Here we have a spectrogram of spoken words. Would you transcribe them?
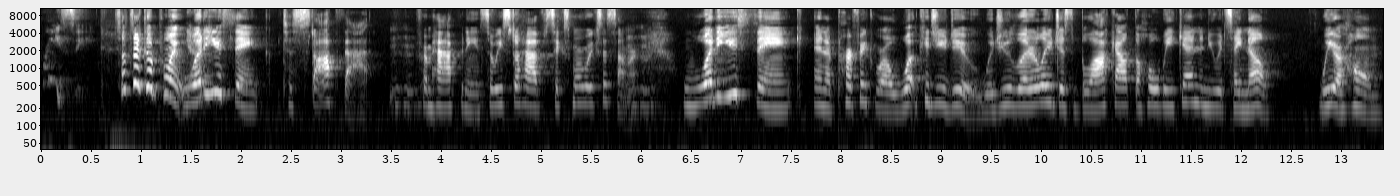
crazy. So that's a good point. Yeah. What do you think to stop that Mhm. from happening? So we still have six more weeks of summer. Mhm. What do you think in a perfect world? What could you do? Would you literally just block out the whole weekend and you would say no? We are home.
